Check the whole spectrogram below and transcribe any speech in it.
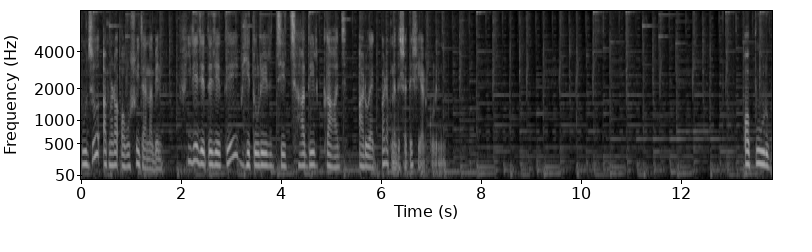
পুজো, আপনারা অবশ্যই জানাবেন। ফিরে যেতে যেতে ভেতরের যে ছাদের কাজ, আরও একবার আপনাদের সাথে শেয়ার করে নিই। অপূর্ব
